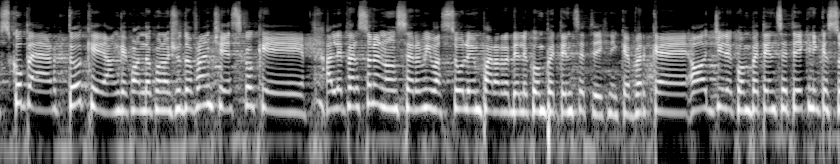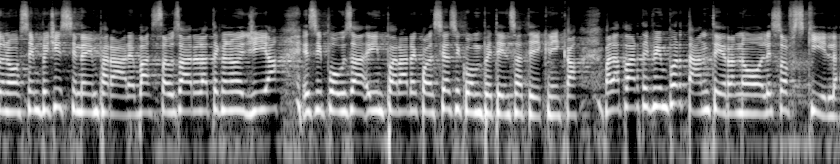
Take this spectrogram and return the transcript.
scoperto che anche quando ho conosciuto Francesco che alle persone non serviva solo imparare delle competenze tecniche perché oggi le competenze tecniche sono semplicissime da imparare, basta usare la tecnologia e si può imparare qualsiasi competenza tecnica, ma la parte più importante erano le soft skill.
